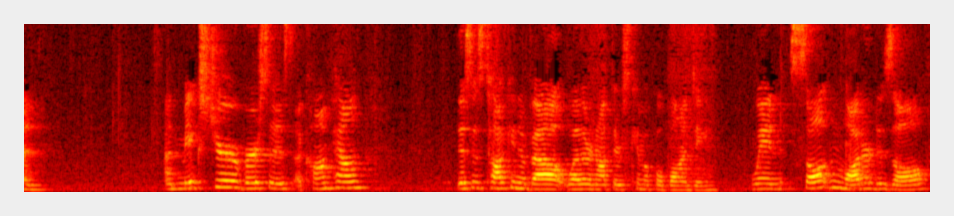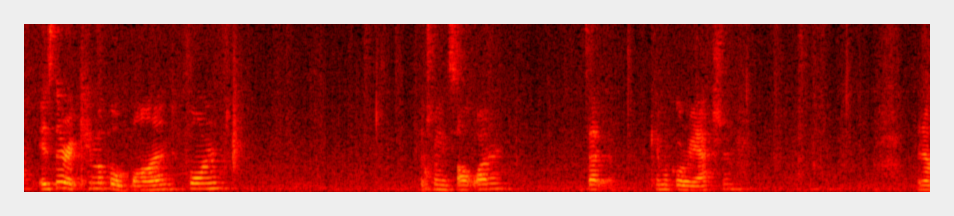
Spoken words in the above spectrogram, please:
and a mixture versus a compound. This is talking about whether or not there's chemical bonding. When salt and water dissolve, is there a chemical bond formed between salt water? Is that a chemical reaction? No,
